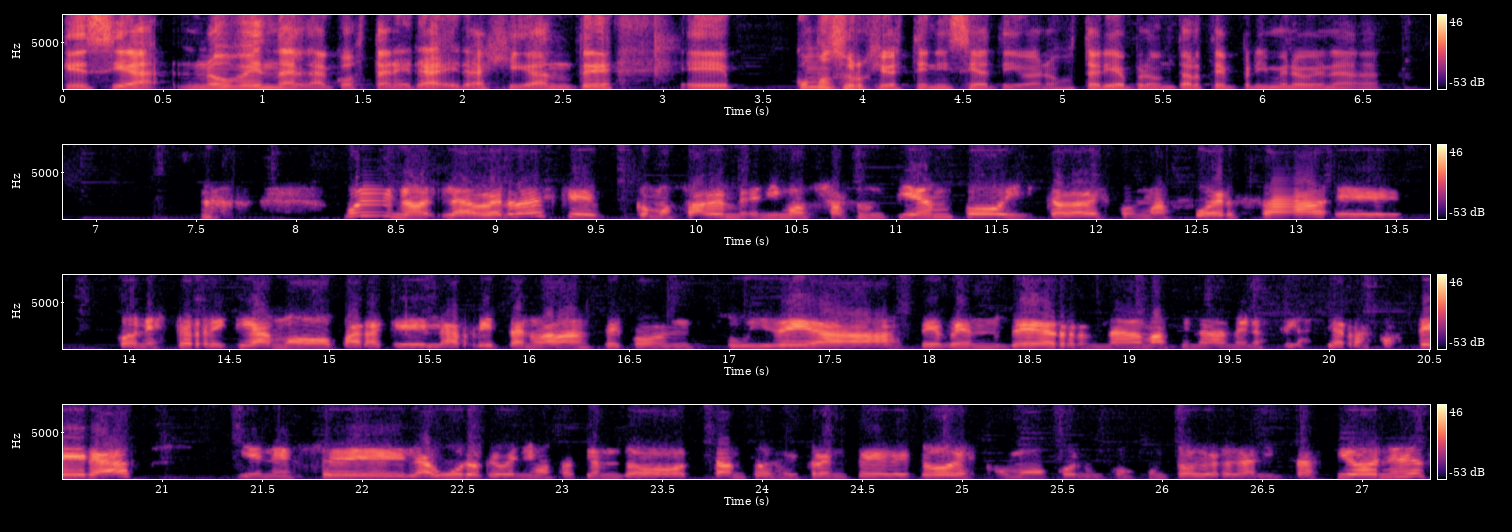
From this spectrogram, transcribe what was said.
que decía no vendan la costanera, era gigante. Eh, ¿Cómo surgió esta iniciativa? Nos gustaría preguntarte primero que nada. Bueno, la verdad es que, como saben, venimos ya hace un tiempo y cada vez con más fuerza eh, con este reclamo para que la reta no avance con su idea de vender nada más y nada menos que las tierras costeras. Y en ese laburo que venimos haciendo tanto desde el Frente de Todos como con un conjunto de organizaciones,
